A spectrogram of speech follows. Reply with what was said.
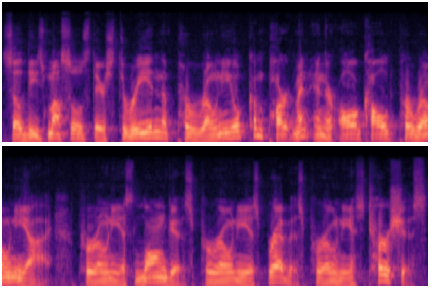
So these muscles, there's three in the peroneal compartment and they're all called peronei. Peroneus longus, peroneus brevis, peroneus tertius.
